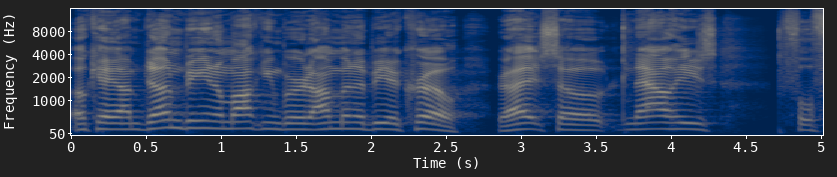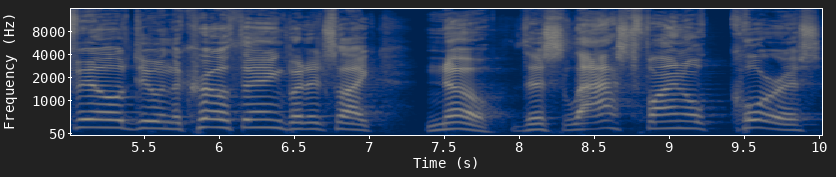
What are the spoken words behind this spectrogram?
okay, I'm done being a mockingbird. I'm gonna be a crow, right? So now he's fulfilled doing the crow thing, but it's like no, this last final chorus,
